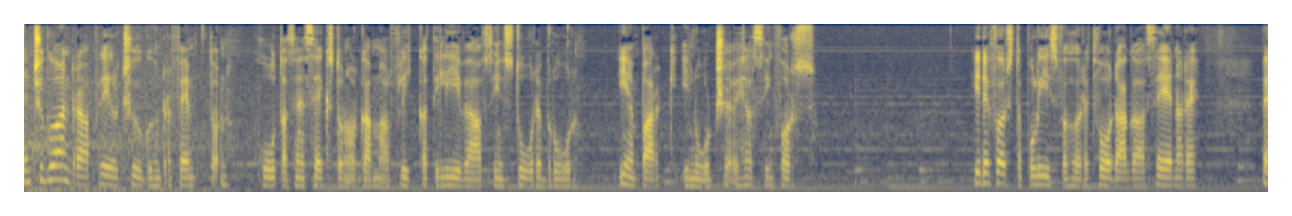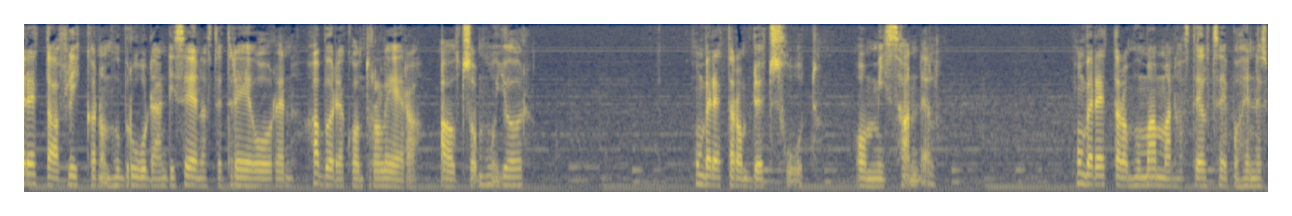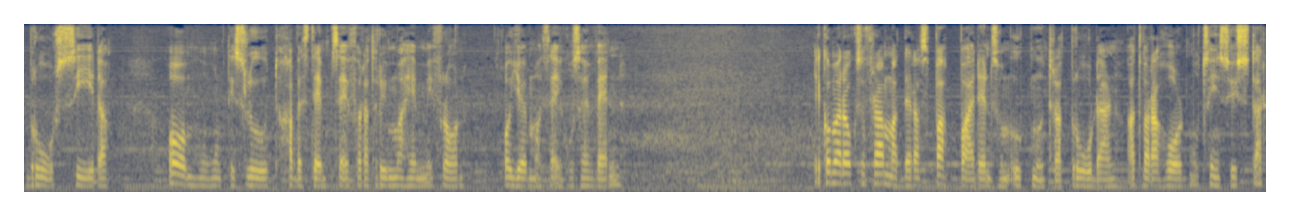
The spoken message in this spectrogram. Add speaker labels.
Speaker 1: Den 22 april 2015 hotas en 16 år gammal flicka till livet av sin storebror i en park i Nordsjö i Helsingfors. I det första polisförhöret två dagar senare berättar flickan om hur brodern de senaste tre åren har börjat kontrollera allt som hon gör. Hon berättar om dödshot, om misshandel. Hon berättar om hur mamman har ställt sig på hennes brors sida och om hur hon till slut har bestämt sig för att rymma hemifrån och gömma sig hos en vän. Det kommer också fram att deras pappa är den som uppmuntrat brodern att vara hård mot sin syster.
